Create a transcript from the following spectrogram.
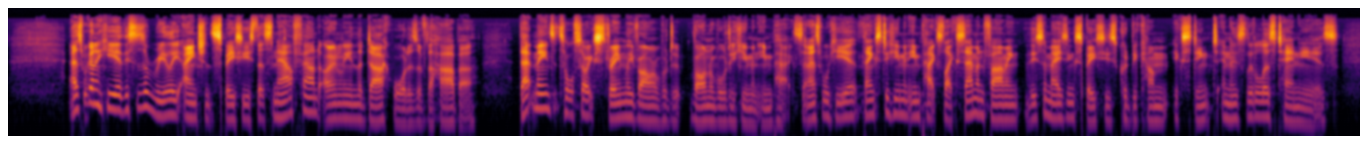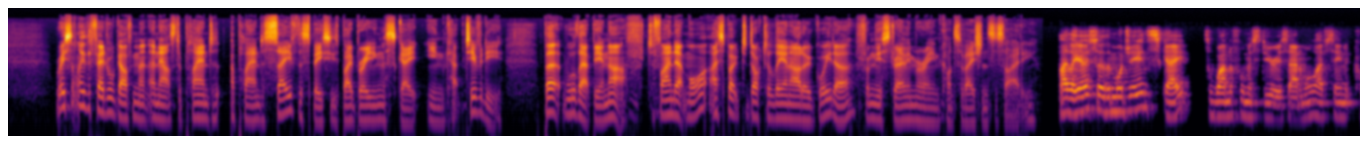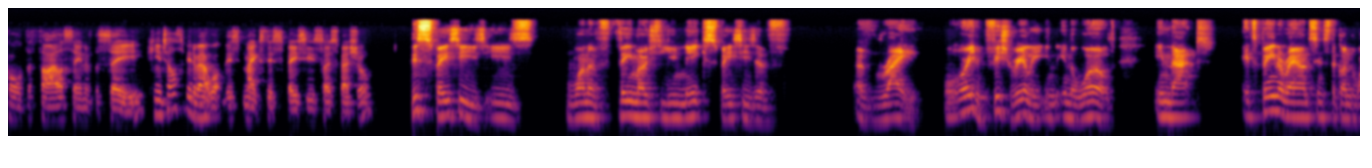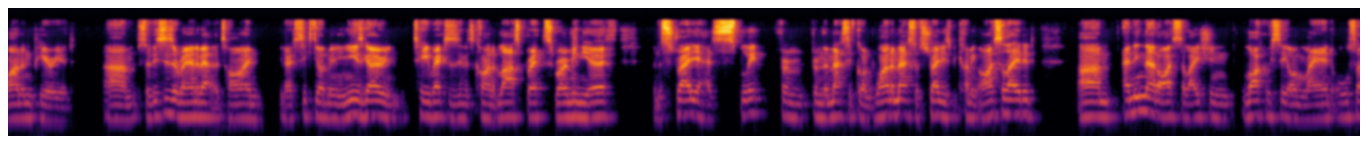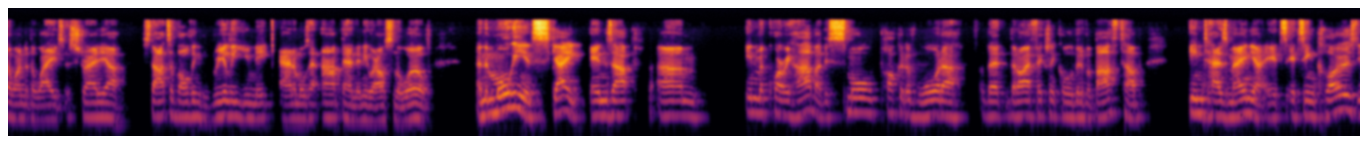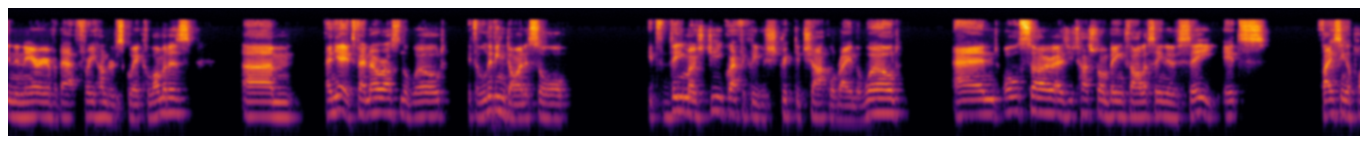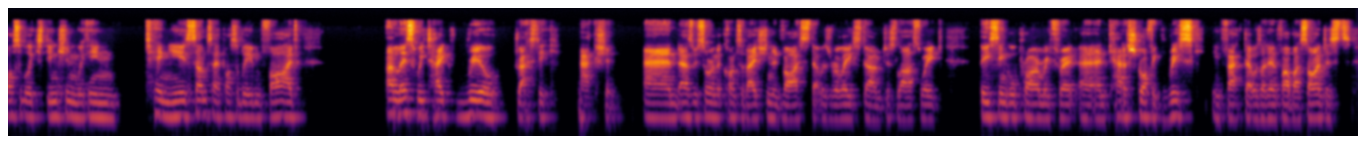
As we're going to hear, this is a really ancient species that's now found only in the dark waters of the harbour. That means it's also extremely vulnerable to, vulnerable to human impacts, and as we'll hear, thanks to human impacts like salmon farming, this amazing species could become extinct in as little as 10 years. Recently, the federal government announced a plan to, a plan to save the species by breeding the skate in captivity. But will that be enough? To find out more, I spoke to Dr. Leonardo Guida from the Australian Marine Conservation Society. Hi, Leo. So the Maugean skate, it's a wonderful, mysterious animal. I've seen it called the thylacine of the sea. Can you tell us a bit about what this makes this species so special? This species is one of the most unique species of of ray or, even fish really in, in the world, in that it's been around since the Gondwanan period. Um, so this is around about the time, you know, 60 odd million years ago, and T-Rex is in its kind of last breaths roaming the earth. And Australia has split from, from the massive Gondwana mass. Australia is becoming isolated. Um, and in that isolation, like we see on land, also under the waves, Australia starts evolving really unique animals that aren't found anywhere else in the world. And the Maugean skate ends up um, in Macquarie Harbour, this small pocket of water that, that I affectionately call a bit of a bathtub in Tasmania. It's it's enclosed in an area of about 300 square kilometres. Um, and yeah, it's found nowhere else in the world. It's a living dinosaur. It's the most geographically restricted charcoal ray in the world. And also, as you touched on, being thylacine of the sea, it's facing a possible extinction within 10 years, some say possibly even five, unless we take real drastic action. And as we saw in the conservation advice that was released um, just last week, the single primary threat and catastrophic risk, in fact, that was identified by scientists,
